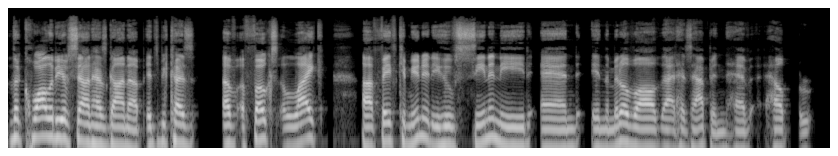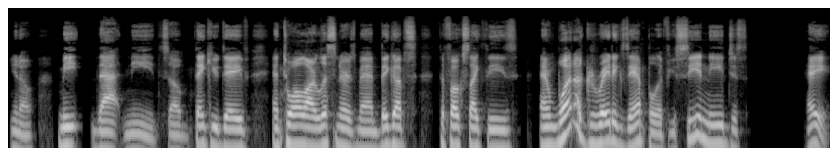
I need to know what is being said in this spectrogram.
the quality of sound has gone up, it's because of, of folks like uh, faith community who've seen a need, and in the middle of all that has happened, have helped you know meet that need. So thank you, Dave, and to all our listeners, man. Big ups to folks like these. And what a great example. If you see a need, just hey,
